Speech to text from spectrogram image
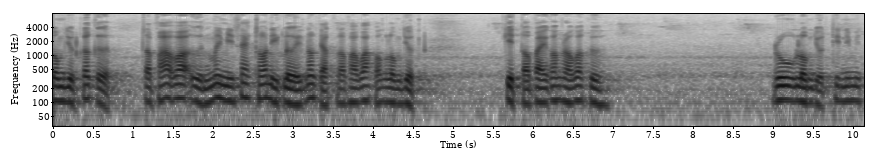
ลมหยุดก็เกิด สภาวะอื่นไม่มีแทรกซ้อนอีกเลย นอกจากสภาวะของลมหยุดกิจต่อไปของเราก็คือ รู้ลมหยุดที่นิมิต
